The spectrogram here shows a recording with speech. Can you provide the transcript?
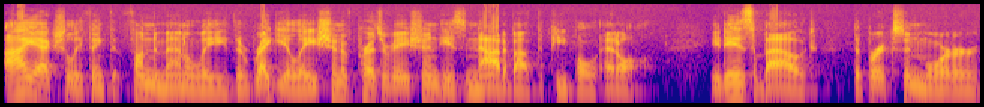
I actually think that fundamentally the regulation of preservation is not about the people at all. It is about the bricks and mortar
